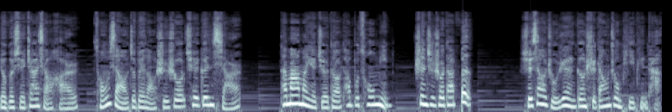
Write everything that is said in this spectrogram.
有个学渣小孩，从小就被老师说缺根弦儿，他妈妈也觉得他不聪明，甚至说他笨，学校主任更是当众批评他。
